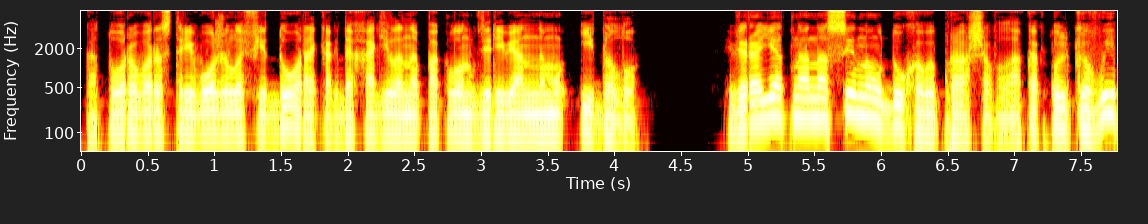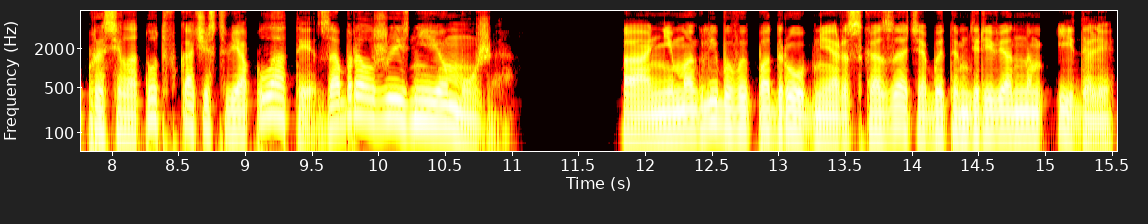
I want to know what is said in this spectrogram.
которого растревожила Федора, когда ходила на поклон к деревянному идолу. Вероятно, она сына у духа выпрашивала, а как только выпросила, тот в качестве оплаты забрал жизнь ее мужа. «А не могли бы вы подробнее рассказать об этом деревянном идоле?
